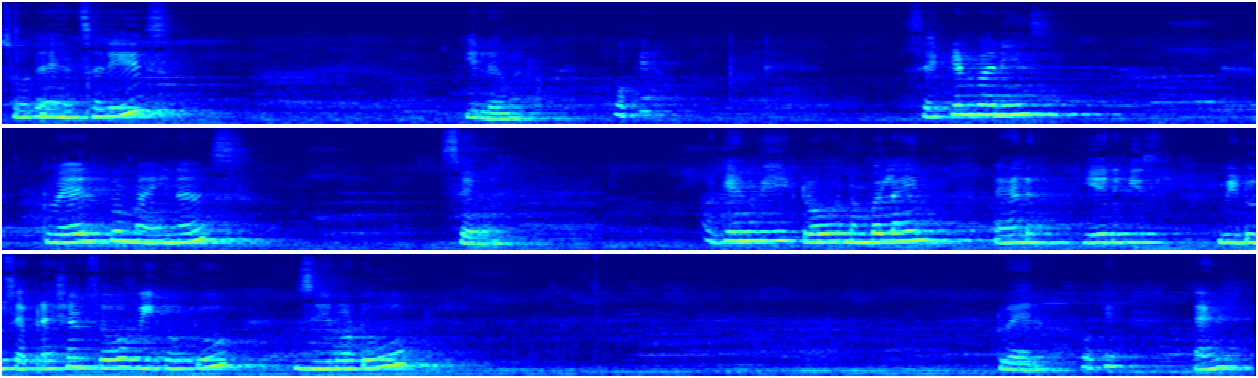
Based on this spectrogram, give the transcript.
so the answer is 11 okay? Second one is 12 minus 7 again we draw number line and here is. We do separation so we go to 0 to 12 okay? And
